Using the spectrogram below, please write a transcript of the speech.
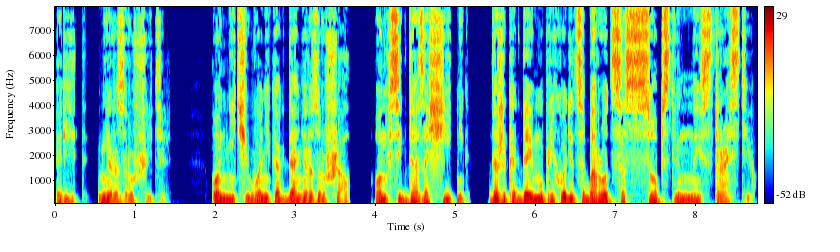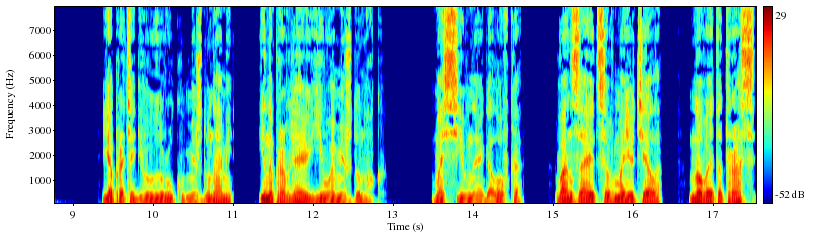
Рид не разрушитель. Он ничего никогда не разрушал. Он всегда защитник, даже когда ему приходится бороться с собственной страстью. Я протягиваю руку между нами и направляю его между ног. Массивная головка вонзается в мое тело, но в этот раз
